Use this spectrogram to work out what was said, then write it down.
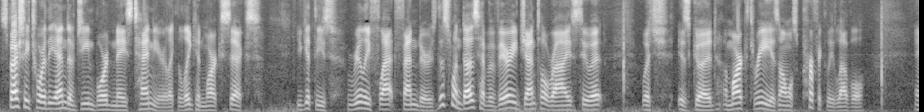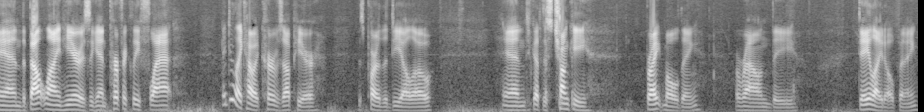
especially toward the end of Gene Bordinat's tenure, like the Lincoln Mark VI. You get these really flat fenders. This one does have a very gentle rise to it which is good. A Mark III is almost perfectly level. And the belt line here is again perfectly flat. I do like how it curves up here as part of the DLO. And you've got this chunky bright molding around the daylight opening.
